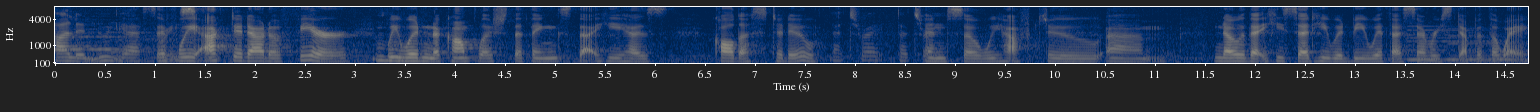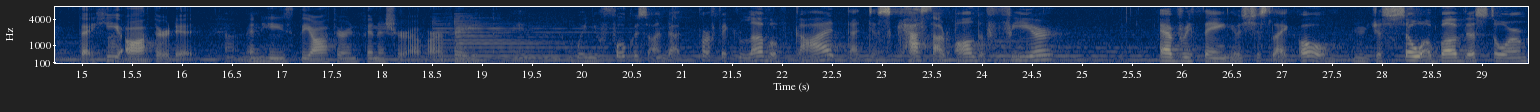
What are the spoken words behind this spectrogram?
Hallelujah. Yes. If we God. acted out of fear, we wouldn't accomplish the things that He has called us to do. That's right. That's right. And so we have to um, know that He said He would be with us every step of the way, that He authored it, and He's the author and finisher of our faith. And when you focus on that perfect love of God that just casts out all the fear, everything It was just like, oh, you're just so above the storm,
